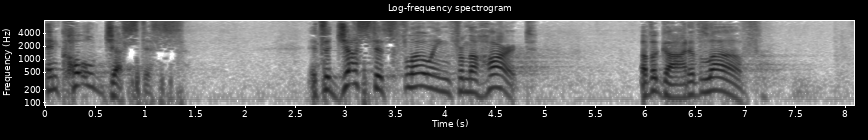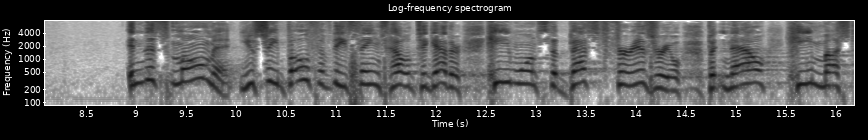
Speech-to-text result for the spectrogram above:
and cold justice. It's a justice flowing from the heart of a God of love. In this moment, you see both of these things held together. He wants the best for Israel, but now he must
